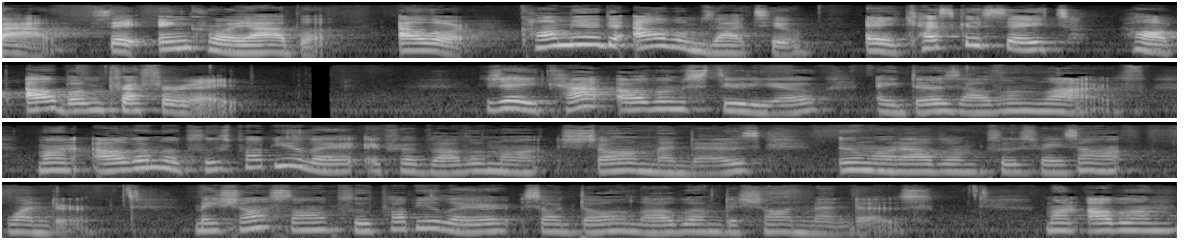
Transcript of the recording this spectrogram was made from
Wow, c'est incroyable. Alors, combien d'albums as-tu? Et qu'est-ce que c'est ton album préféré? J'ai quatre albums studio et deux albums live. Mon album le plus populaire est probablement Shawn Mendes ou mon album plus récent, Wonder. Mes chansons plus populaires sont dans l'album de Shawn Mendes. Mon album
